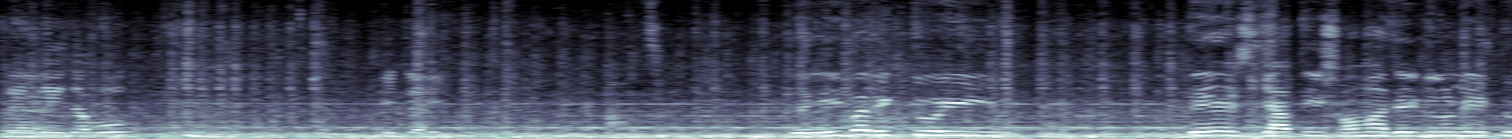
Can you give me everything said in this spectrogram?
ট্রেন দিয়ে যাব। এটাই। আচ্ছা। তো এইবার একটু ওই দেশ জাতি সমাজ এইগুলো নিয়ে একটু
